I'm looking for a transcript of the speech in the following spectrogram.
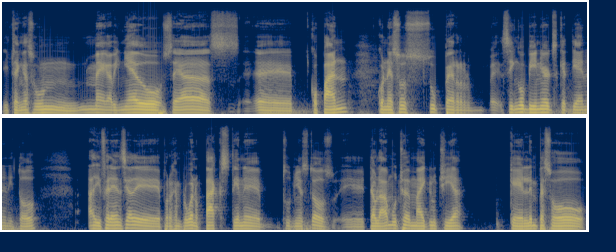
y tengas un mega viñedo, seas eh, Copán, con esos super eh, single vineyards que tienen y todo. A diferencia de, por ejemplo, bueno, Pax tiene sus viñedos. Eh, te hablaba mucho de Mike Lucia, que él empezó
